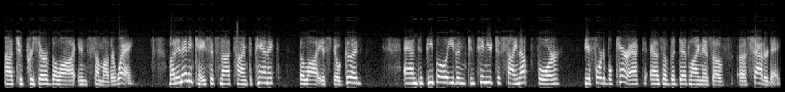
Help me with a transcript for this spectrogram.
uh, to preserve the law in some other way. But in any case, it's not time to panic. The law is still good. And people even continue to sign up for the Affordable Care Act as of the deadline as of uh, Saturday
